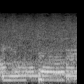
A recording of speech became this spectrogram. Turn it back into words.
feel love.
